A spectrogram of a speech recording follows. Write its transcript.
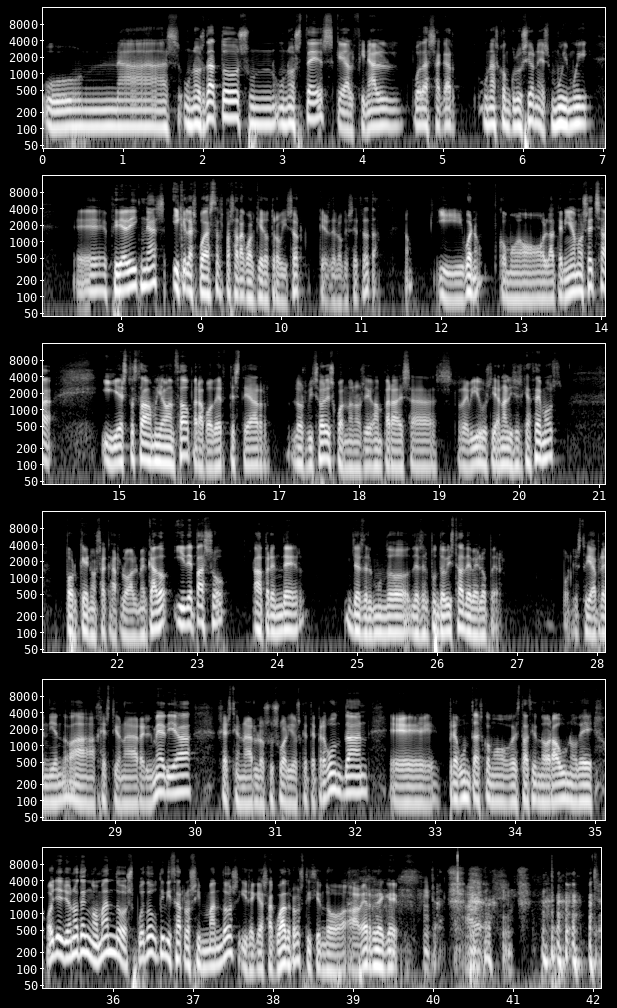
unas, unos datos, unos tests que al final puedas sacar unas conclusiones muy, muy eh, fidedignas y que las puedas traspasar a cualquier otro visor, que es de lo que se trata. Y bueno, como la teníamos hecha y esto estaba muy avanzado para poder testear los visores cuando nos llegan para esas reviews y análisis que hacemos, ¿por qué no sacarlo al mercado? Y de paso, aprender desde el mundo, desde el punto de vista developer porque estoy aprendiendo a gestionar el media, gestionar los usuarios que te preguntan, eh, preguntas como está haciendo ahora uno de, oye, yo no tengo mandos, ¿puedo utilizarlos sin mandos? Y te quedas a cuadros diciendo, a ver, de qué...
